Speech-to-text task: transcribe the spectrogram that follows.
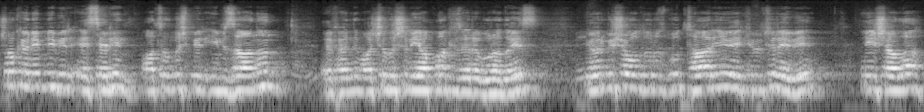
çok önemli bir eserin, atılmış bir imzanın efendim açılışını yapmak üzere buradayız. Görmüş olduğunuz bu tarihi ve kültür evi inşallah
